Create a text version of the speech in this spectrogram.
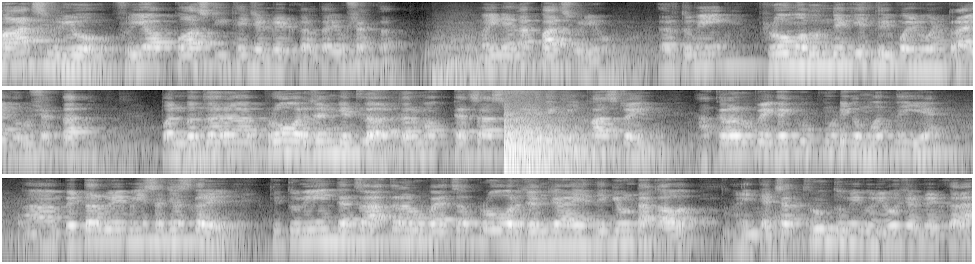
पाच व्हिडिओ फ्री ऑफ कॉस्ट इथे जनरेट करता येऊ शकतात. महिन्याला पाच व्हिडिओ तर तुम्ही फ्लो मधून देखील थ्री पॉईंट वन ट्राय करू शकतात. पण जर प्रो व्हर्जन घेतलं तर मग त्याचा स्पीड देखील फास्ट राहील. अकरा रुपये काही खूप मोठी गंमत नाही आहे बेटर वे मी सजेस्ट करेल की तुम्ही त्याचं अकरा रुपयाचं प्रो व्हर्जन जे आहे ते घेऊन टाकावं. आणि त्याच्या थ्रू तुम्ही व्हिडिओ जनरेट करा.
